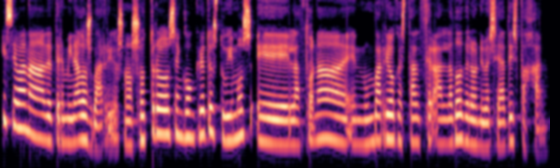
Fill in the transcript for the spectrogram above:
y se van a determinados barrios. Nosotros en concreto estuvimos eh, en la zona, en un barrio que está al, lado de la Universidad de Isfahan.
